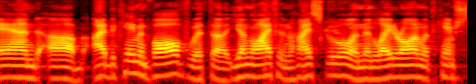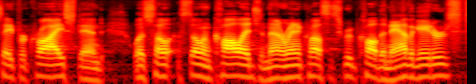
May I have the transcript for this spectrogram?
And uh, I became involved with uh, Young Life in high school and then later on with the Campus Crusade for Christ and was so, so in college. And then I ran across this group called the Navigators.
